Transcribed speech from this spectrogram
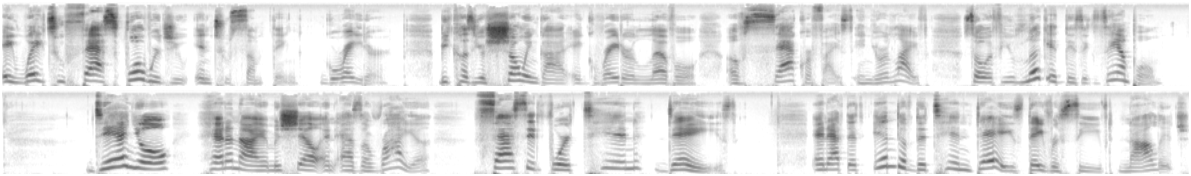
a way to fast forward you into something greater because you're showing God a greater level of sacrifice in your life. So, if you look at this example, Daniel, Hananiah, Mishael, and Azariah fasted for 10 days. And at the end of the 10 days, they received knowledge,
